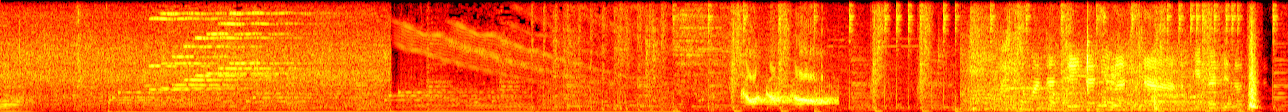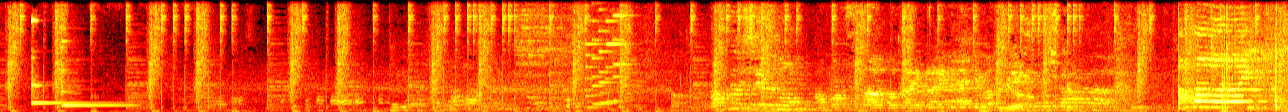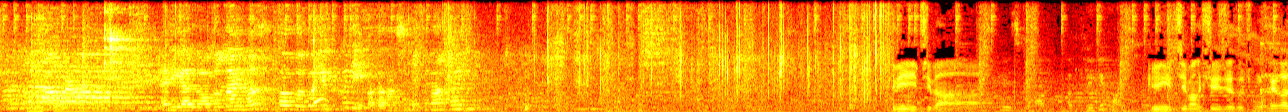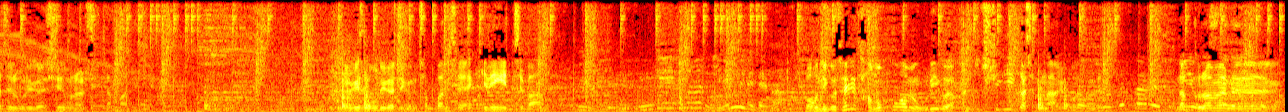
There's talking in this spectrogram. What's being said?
와. 되게 복잡하 다. 막국ご大会いただけますでしょうか。 ありがとうございますどうぞごゆっくりお楽しみください 기린이 지방 아, 되게 맛있어 기린이 지방 시리즈에서 총 세 가지를 우리가 시음을 할 수 있단 말이지 여기서 우리가 지금 첫 번째 기린이 지방 이게 한 200ml 되나? 와 근데 이거 세 개 다 먹고 가면 우리 이거 약간 튀기가 장난 아닐 것 같은데 색깔을 나 그러면은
